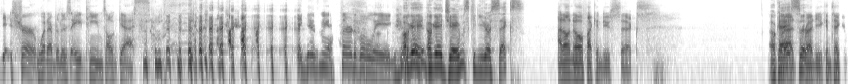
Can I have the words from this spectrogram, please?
Yeah, sure, whatever. There's eight teams. I'll guess. it gives me a third of the league. Okay, okay. James, can you go six? I don't know if I can do six. Okay, Brad, so Brad, you can take it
